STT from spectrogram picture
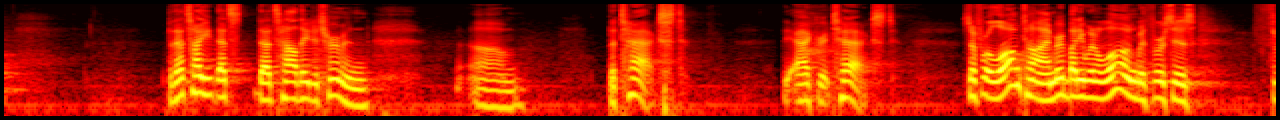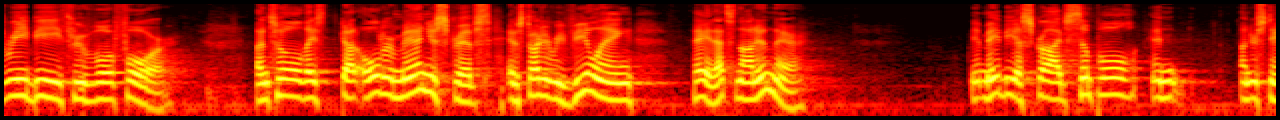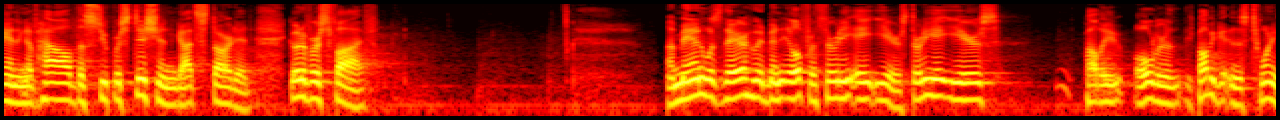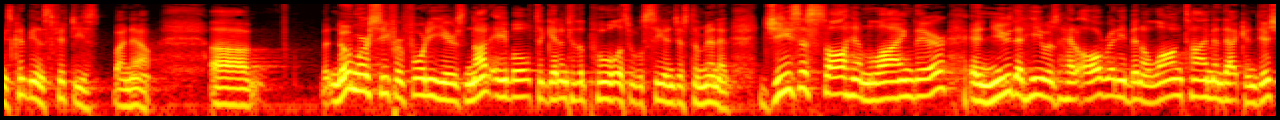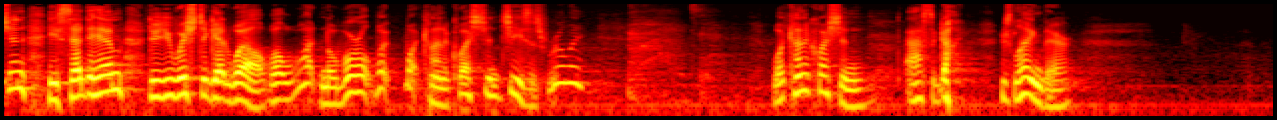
But that's how, you, that's, that's how they determine um, the text, the accurate text. So for a long time, everybody went along with verses 3b through 4 until they got older manuscripts and started revealing Hey, that's not in there. It may be a scribe's simple understanding of how the superstition got started. Go to verse 5. A man was there who had been ill for 38 years. 38 years, probably older, he's probably getting in his 20s, could be in his 50s by now. Uh, but no mercy for 40 years, not able to get into the pool, as we will see in just a minute. Jesus saw him lying there and knew that he was, had already been a long time in that condition. He said to him, Do you wish to get well? Well, what in the world? What, what kind of question? Jesus, really? What kind of question asked a guy who's laying there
